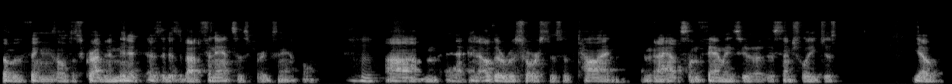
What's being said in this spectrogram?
some of the things I'll describe in a minute as it is about finances, for example, mm-hmm. um, and other resources of time. I mean, I have some families who have essentially just, you know,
